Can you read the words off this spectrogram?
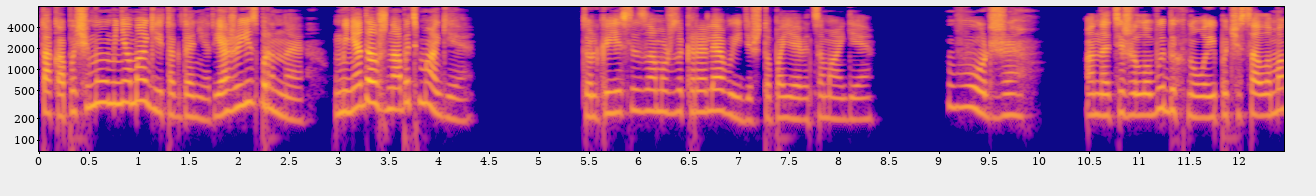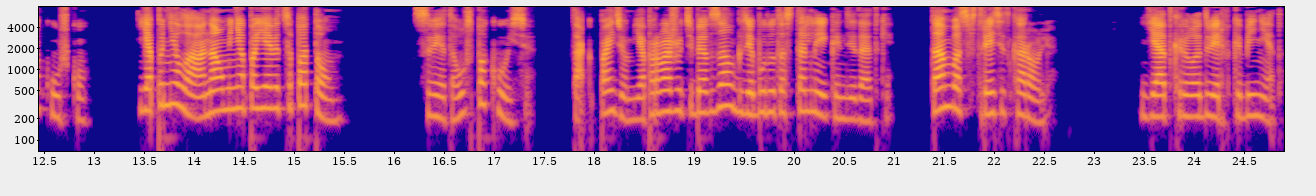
Так, а почему у меня магии тогда нет? Я же избранная. У меня должна быть магия. Только если замуж за короля выйдешь, то появится магия. Вот же. Она тяжело выдохнула и почесала макушку. Я поняла, она у меня появится потом. Света, успокойся. Так, пойдем, я провожу тебя в зал, где будут остальные кандидатки. Там вас встретит король. Я открыла дверь в кабинет.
